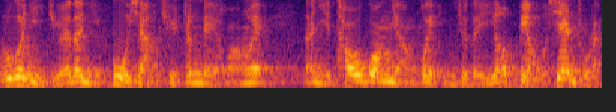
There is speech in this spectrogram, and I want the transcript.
如果你觉得你不想去争这皇位，那你韬光养晦，你就得要表现出来。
